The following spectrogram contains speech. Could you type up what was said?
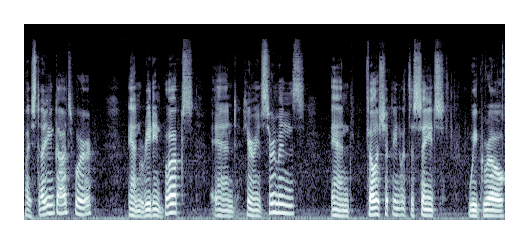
by studying God's Word and reading books and hearing sermons and fellowshipping with the saints, we grow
